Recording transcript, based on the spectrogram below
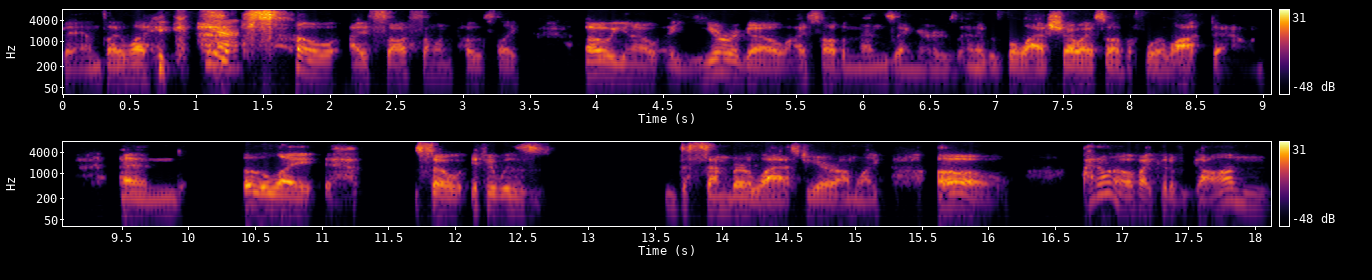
bands I like. Yeah. So I saw someone post like, oh, you know, a year ago I saw the Menzingers and it was the last show I saw before lockdown. And like so if it was December last year, I'm like, oh, I don't know if I could have gone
